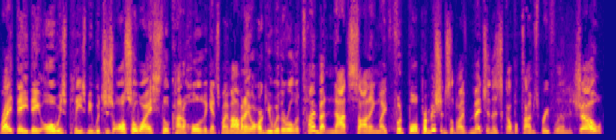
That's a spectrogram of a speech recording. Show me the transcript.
Right. They they always please me, which is also why I still kind of hold it against my mom, and I argue with her all the time about not signing my football permission slip. I've mentioned this a couple times briefly on the show.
